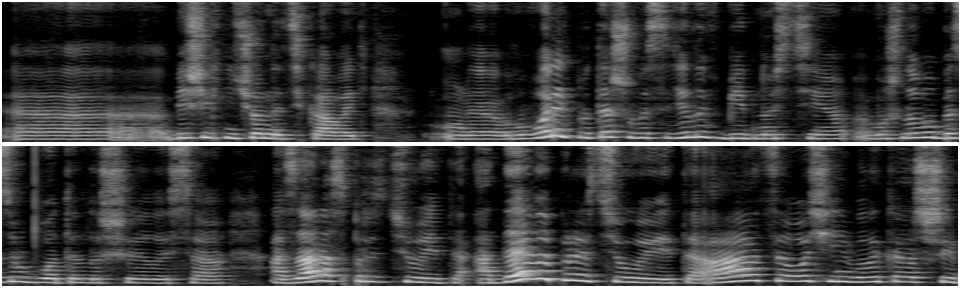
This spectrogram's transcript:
Е, більше їх нічого не цікавить. Е, Говорять про те, що ви сиділи в бідності, можливо, без роботи лишилися, а зараз працюєте. А де ви працюєте? А це очень велика ошиб...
